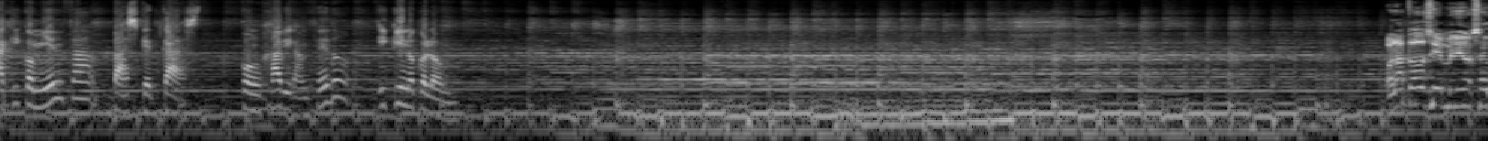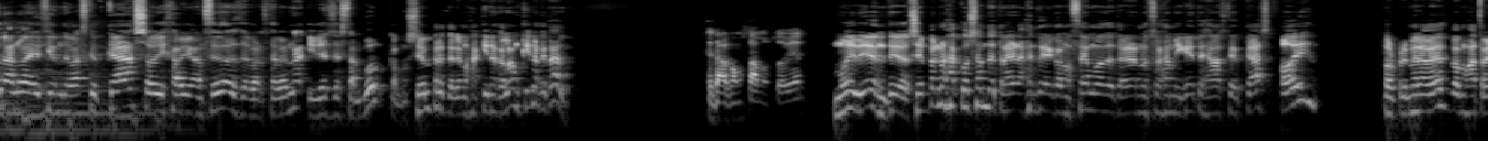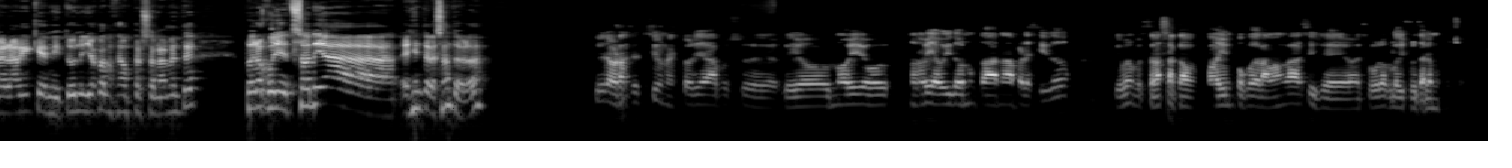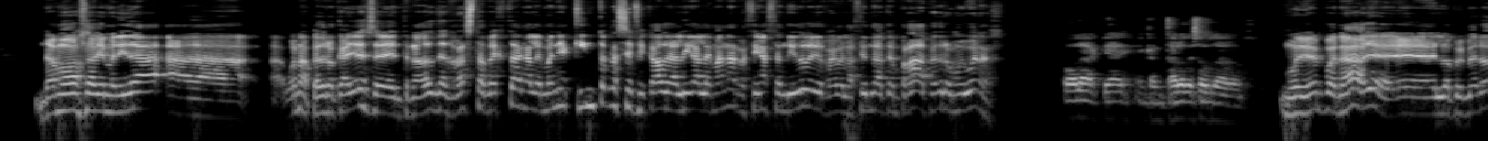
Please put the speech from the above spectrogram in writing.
Aquí comienza Basketcast con Javi Gancedo y Kino Colón. Hola a todos y bienvenidos a una nueva edición de Basketcast. Soy Javi Gancedo desde Barcelona y desde Estambul. Como siempre tenemos a Kino Colón. Kino, ¿qué tal? ¿Qué tal? ¿Cómo estamos? ¿Todo bien? Muy bien, tío. Siempre nos acusan de traer a gente que conocemos, de traer a nuestros amiguetes a Basketcast. Hoy por primera vez vamos a traer a alguien que ni tú ni yo conocemos personalmente, pero cuya historia es interesante, ¿verdad? Sí, la verdad es que sí, una historia pues, eh, que yo no había, no había oído nunca nada parecido. Y bueno, pues te la has sacado ahí un poco de la manga, así que seguro que lo disfrutaremos mucho. Damos la bienvenida a, bueno, a Pedro Calles, eh, entrenador del Rasta Bechta en Alemania, quinto clasificado de la Liga Alemana, recién ascendido y revelación de la temporada. Pedro, muy buenas. Hola, ¿qué hay? Encantado de soldados. Muy bien, pues nada, oye, eh, lo primero,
